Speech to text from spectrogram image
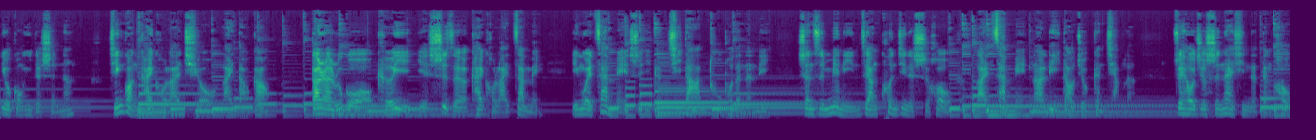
又公义的神呢？尽管开口来求，来祷告，当然如果可以，也试着开口来赞美，因为赞美是一个极大突破的能力。甚至面临这样困境的时候，来赞美，那力道就更强了。最后就是耐心的等候，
